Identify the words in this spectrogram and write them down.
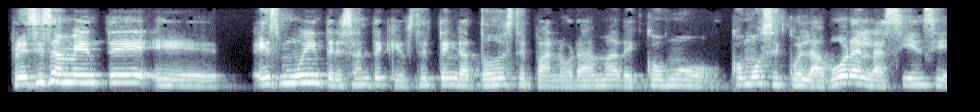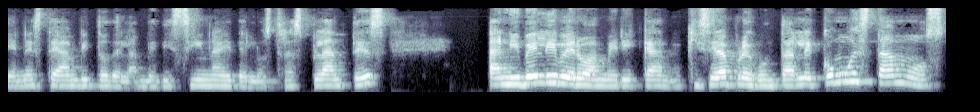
precisamente eh, es muy interesante que usted tenga todo este panorama de cómo, cómo se colabora en la ciencia y en este ámbito de la medicina y de los trasplantes a nivel iberoamericano. Quisiera preguntarle cómo estamos.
